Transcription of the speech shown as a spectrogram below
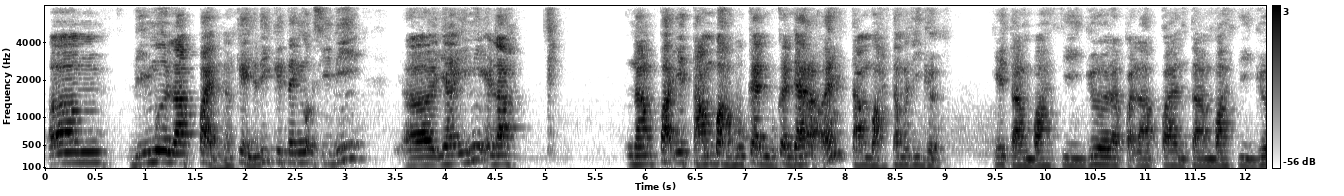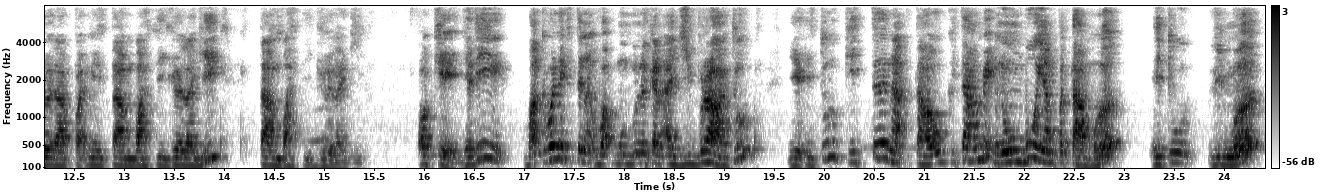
um, 5, 8. Okey, jadi kita tengok sini uh, yang ini ialah nampaknya tambah bukan bukan jarak eh tambah tambah 3. Okey tambah 3 dapat 8 tambah 3 dapat ni tambah 3 lagi tambah 3 lagi. Okey jadi bagaimana kita nak buat menggunakan algebra tu iaitu kita nak tahu kita ambil nombor yang pertama iaitu 5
